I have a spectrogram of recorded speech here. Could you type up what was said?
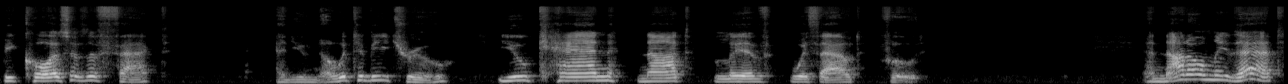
because of the fact, and you know it to be true, you cannot live without food. And not only that,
